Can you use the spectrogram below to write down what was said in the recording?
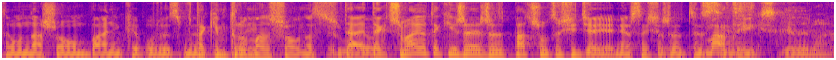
tę naszą bańkę powiedzmy. W takim tutaj- Truman Show nas trzymają. tak, tak, trzymają taki, że, że patrzą, co się dzieje, nie? W sensie, że to jest... Matrix generalnie.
